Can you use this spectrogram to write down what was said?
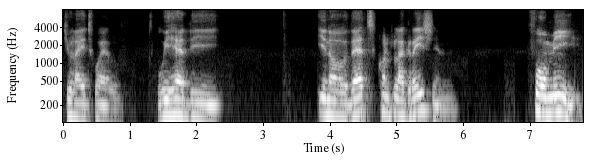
July 12, we had the, you know, that conflagration. For me,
